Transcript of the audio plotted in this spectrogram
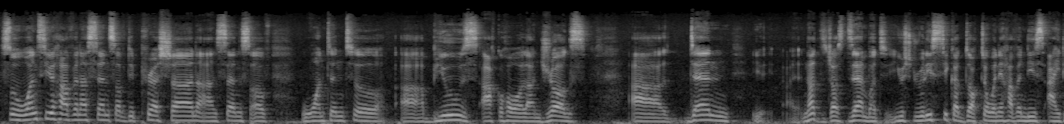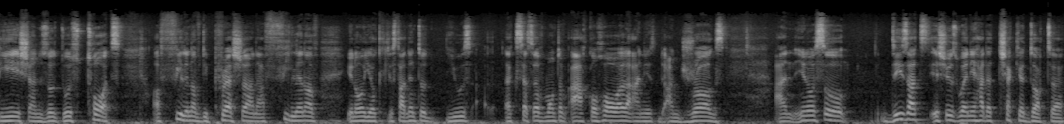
So once you have a sense of depression and sense of wanting to uh, abuse alcohol and drugs, uh, then you, not just them, but you should really seek a doctor when you're having these ideations, those, those thoughts, a feeling of depression, a feeling of you know you're, you're starting to use excessive amount of alcohol and and drugs, and you know so these are issues when you had to check your doctor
